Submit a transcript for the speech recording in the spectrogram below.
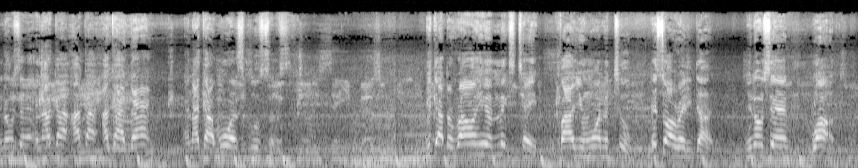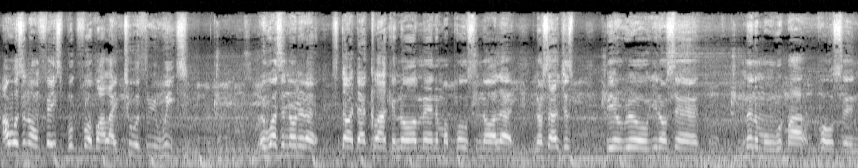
you know what I'm saying? And I got, I got, I got that, and I got more exclusives. We got the Round Here mixtape, volume one and two. It's already done. You know what I'm saying? Well, I wasn't on Facebook for about like two or three weeks. It wasn't on that start that clock and all, man, and my posts and all that. You know, so I was just being real, you know what I'm saying, minimum with my posts and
